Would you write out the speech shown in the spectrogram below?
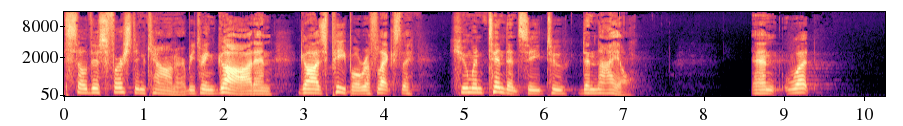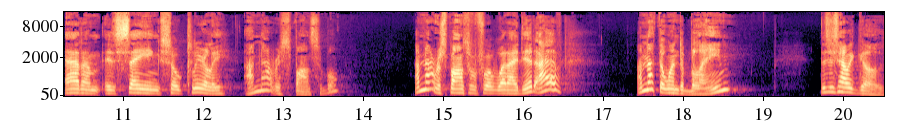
So, this first encounter between God and God's people reflects the human tendency to denial. And what Adam is saying so clearly I'm not responsible. I'm not responsible for what I did. I have, I'm not the one to blame. This is how it goes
